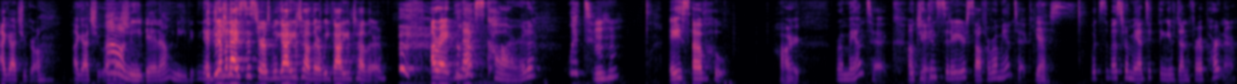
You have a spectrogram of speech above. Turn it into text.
I got you, girl. I got you. I, I got don't you. need that. I don't need it. You know, Gemini sisters, we got each other. We got each other. All right, next card. What? Mm-hmm. Ace of who? Heart. Romantic. Would you consider yourself a romantic? Yes. What's the most romantic thing you've done for a partner?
